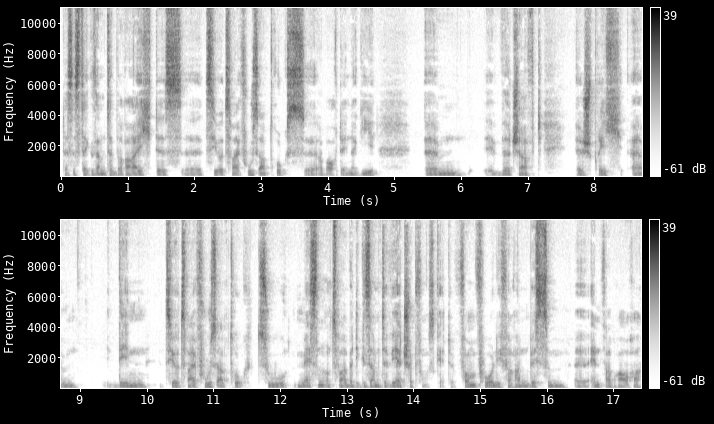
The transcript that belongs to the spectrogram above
Das ist der gesamte Bereich des äh, CO2-Fußabdrucks, äh, aber auch der Energiewirtschaft, ähm, sprich ähm, den CO2-Fußabdruck zu messen, und zwar über die gesamte Wertschöpfungskette, vom Vorlieferanten bis zum äh, Endverbraucher.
